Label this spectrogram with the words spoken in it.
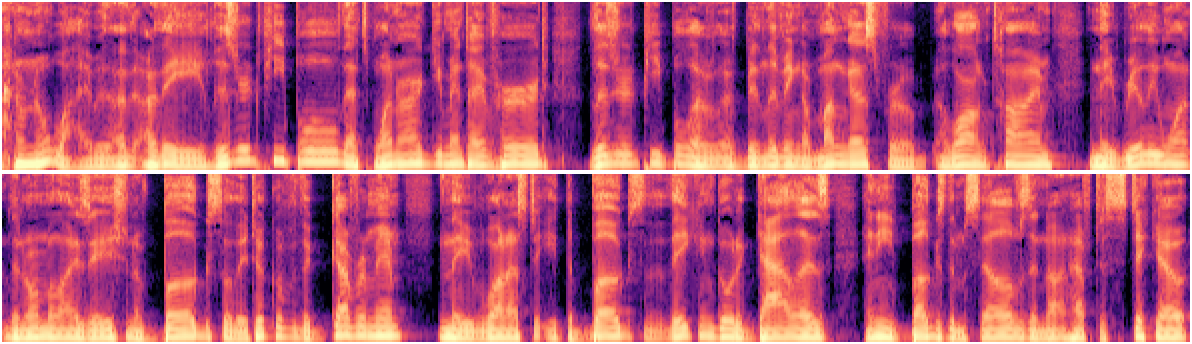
I don't know why. Are, are, they lizard people? That's one argument I've heard. Lizard people have, have been living among us for a, a, long time, and they really want the normalization of bugs. So they took over the government, and they want us to eat the bugs so that they can go to galas and eat bugs themselves and not have to stick out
